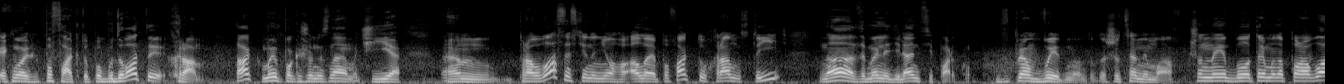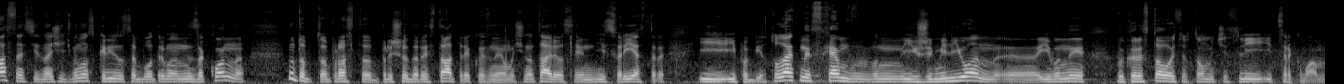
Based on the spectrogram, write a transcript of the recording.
як ми по факту, побудувати храм. Так, ми поки що не знаємо, чи є ем, право власності на нього, але по факту храм стоїть на земельній ділянці парку. Прям видно, тобто, що це не мав. Якщо неї було отримано право власності, значить воно, скоріше за все, було отримано незаконно. Ну тобто, просто прийшли до реєстратора якогось знайомого чи нотаріуса, він ніс реєстр і, і побіг. Туалетних схем їх же мільйон, е, і вони використовуються в тому числі і церквами.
